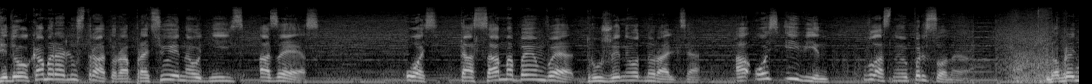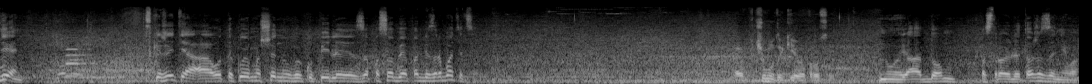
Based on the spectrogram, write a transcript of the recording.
Відеокамера люстратора працює на одній з АЗС. Ось та сама БМВ дружини одноральця. А ось і він власною персоною. Добрий день. Скажите, а вот такую машину вы купили за пособие по безработице? А почему такие вопросы? Ну, а дом построили тоже за него?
